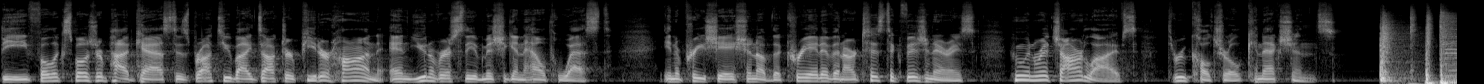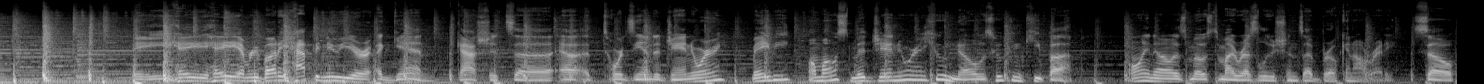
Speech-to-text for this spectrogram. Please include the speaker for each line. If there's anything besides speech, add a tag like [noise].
Speaker 1: The Full Exposure Podcast is brought to you by Dr. Peter Hahn and University of Michigan Health West in appreciation of the creative and artistic visionaries who enrich our lives through cultural connections. Hey, hey, hey, everybody. Happy New Year again. Gosh, it's uh, uh, towards the end of January, maybe almost mid January. Who knows? Who can keep up? All I know is most of my resolutions I've broken already. So,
